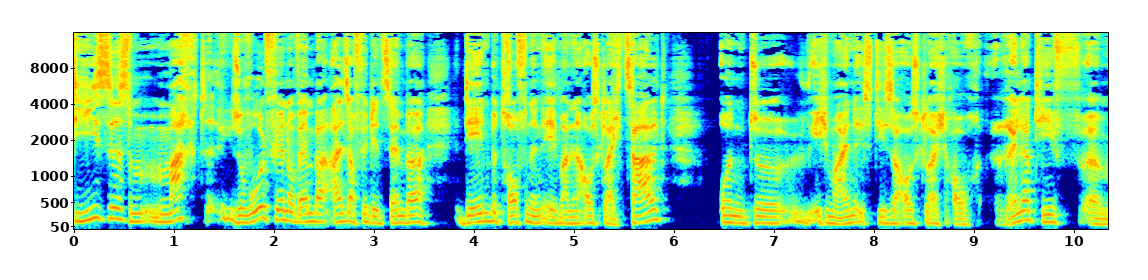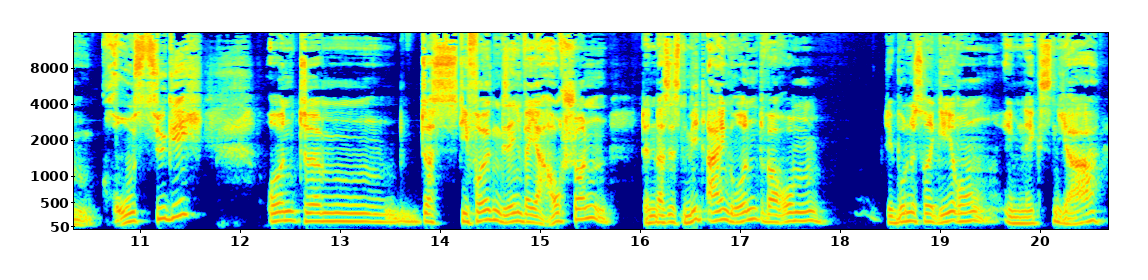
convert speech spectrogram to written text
dieses macht sowohl für November als auch für Dezember den Betroffenen eben einen Ausgleich zahlt. Und äh, ich meine, ist dieser Ausgleich auch relativ ähm, großzügig. Und ähm, das, die Folgen sehen wir ja auch schon, denn das ist mit ein Grund, warum die Bundesregierung im nächsten Jahr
